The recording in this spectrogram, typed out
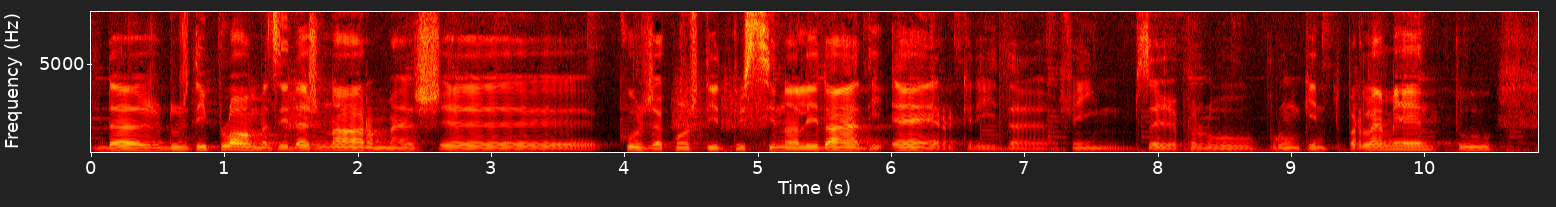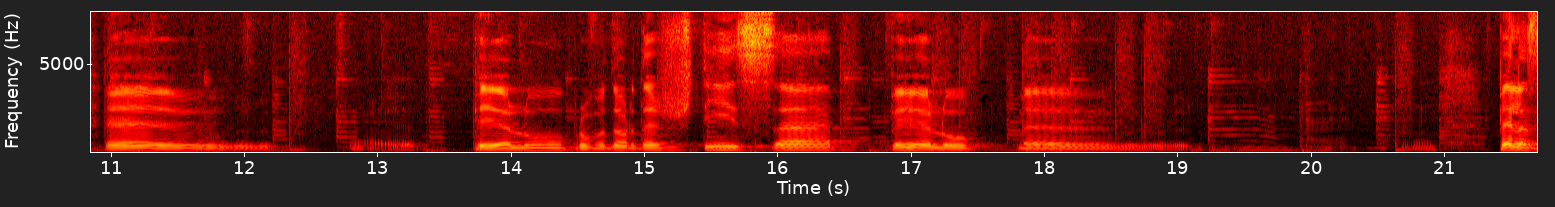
das, dos diplomas e das normas eh, cuja constitucionalidade é requerida, enfim, seja pelo, por um quinto Parlamento, eh, pelo provedor da Justiça, pelo eh, pelas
